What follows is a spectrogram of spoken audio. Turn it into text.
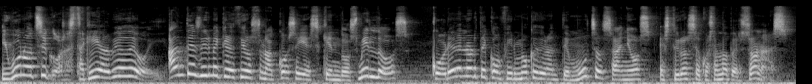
Y bueno chicos, hasta aquí el vídeo de hoy. Antes de irme quiero deciros una cosa y es que en 2002 Corea del Norte confirmó que durante muchos años estuvieron secuestrando personas.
